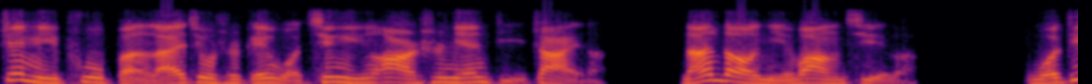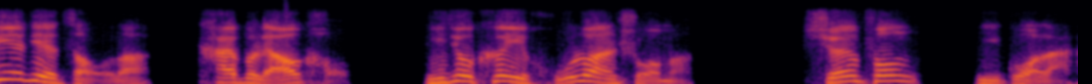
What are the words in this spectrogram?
这米铺本来就是给我经营二十年抵债的，难道你忘记了？我爹爹走了，开不了口，你就可以胡乱说吗？”玄风，你过来。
